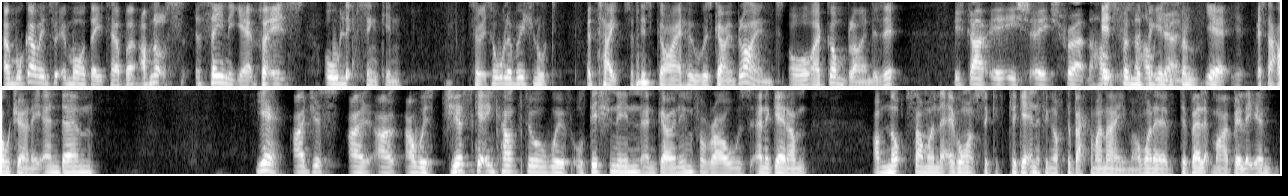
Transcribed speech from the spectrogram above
and we'll go into it in more detail. But I've not s- seen it yet. But it's all lip syncing, so it's all original t- uh, tapes of this guy who was going blind or had gone blind. Is it? it's, go, it's, it's throughout the whole. it's from the, whole beginning. journey. From yeah, it's the whole journey, and um, yeah, I just I, I I was just getting comfortable with auditioning and going in for roles, and again, I'm I'm not someone that ever wants to to get anything off the back of my name. I want to develop my ability and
